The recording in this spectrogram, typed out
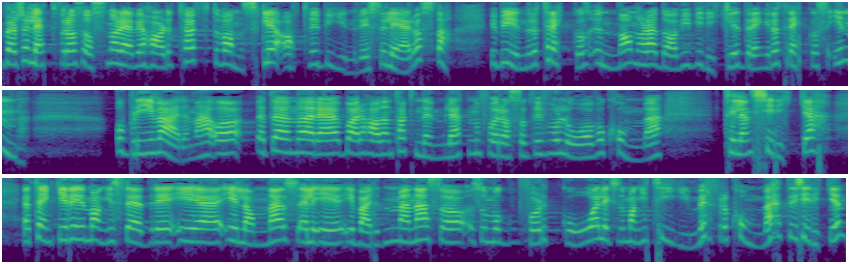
Det er så lett for oss også når vi har det tøft og vanskelig, at vi begynner å isolere oss. Da. Vi begynner å trekke oss unna når det er da vi virkelig trenger å trekke oss inn. Og bli værende. Og du, der, bare ha den takknemligheten for oss at vi får lov å komme til en kirke. Jeg tenker Mange steder i, i landet, eller i, i verden mener jeg, så, så, må folk gå liksom mange timer for å komme til kirken.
